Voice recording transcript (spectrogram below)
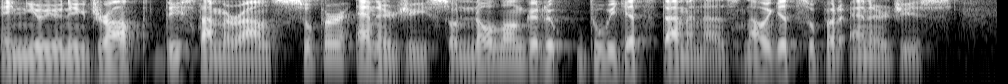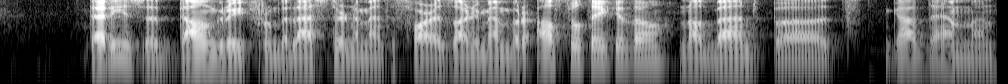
A new unique drop, this time around super energy, so no longer do we get staminas, now we get super energies. That is a downgrade from the last tournament as far as I remember. I'll still take it though, not bad, but goddamn man.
